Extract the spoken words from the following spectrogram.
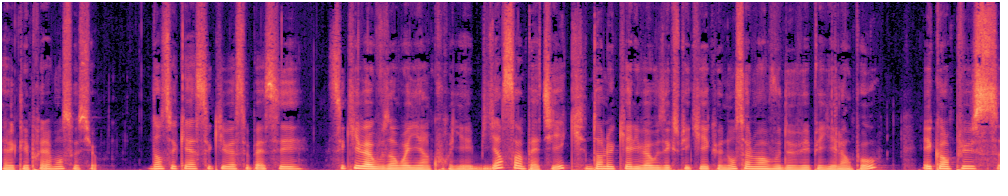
avec les prélèvements sociaux. Dans ce cas, ce qui va se passer, c'est qu'il va vous envoyer un courrier bien sympathique dans lequel il va vous expliquer que non seulement vous devez payer l'impôt, et qu'en plus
